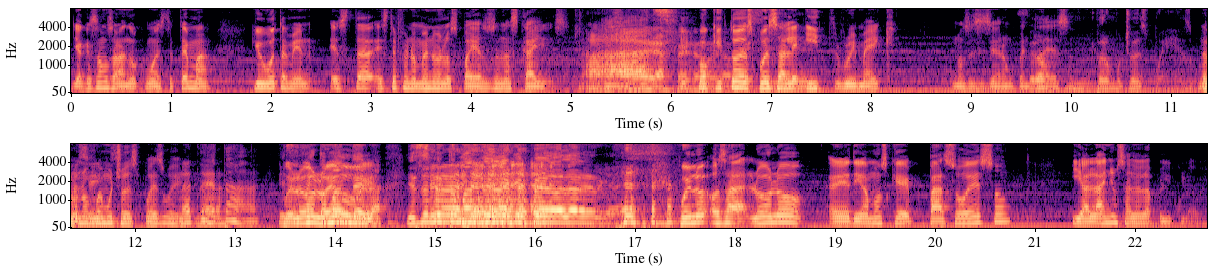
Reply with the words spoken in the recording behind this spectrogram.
ya que estamos hablando como de este tema, que hubo también esta, este fenómeno de los payasos en las calles. Ah, gran sí. fenómeno, Poquito después sí. sale It Remake. No sé si se dieron cuenta pero, de eso. mm, Pero mucho después, güey. Pero no, no sí, fue mucho sí. después, güey. Neta. Neta. Fue luego, efecto luego, Mandela. Y ese Sí, efecto. Mandela, qué pedo, la verga. Fue lo, o sea, luego, luego, eh, digamos que pasó eso y al año sale la película, güey.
